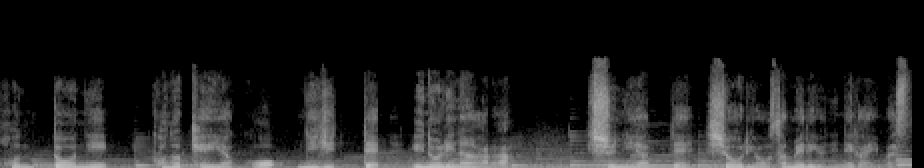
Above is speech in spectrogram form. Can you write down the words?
本当にこの契約を握って祈りながら主にあって勝利を収めるように願います。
